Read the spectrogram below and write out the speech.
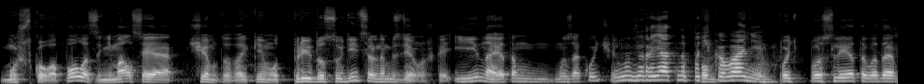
мужского пола занимался чем-то таким вот предосудительным с девушкой. И на этом мы закончили. Ну, вероятно, почкованием. По после этого, да.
